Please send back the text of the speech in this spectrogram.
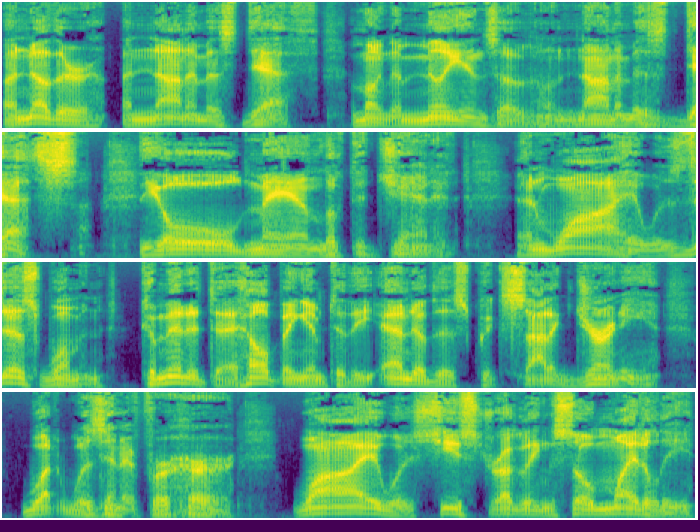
Another anonymous death among the millions of anonymous deaths. The old man looked at Janet. And why was this woman committed to helping him to the end of this quixotic journey? What was in it for her? Why was she struggling so mightily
